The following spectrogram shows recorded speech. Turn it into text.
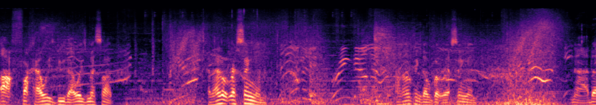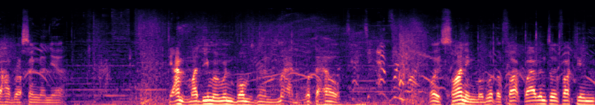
Ah, fuck, I always do that, I always mess up. And I got Rasengan? I don't think I've got Rasengan. Nah, I don't have Rasengan yet. Damn, my Demon Wind Bomb's going mad. What the hell? Oh, it's signing mode. What the fuck? What happened to fucking...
